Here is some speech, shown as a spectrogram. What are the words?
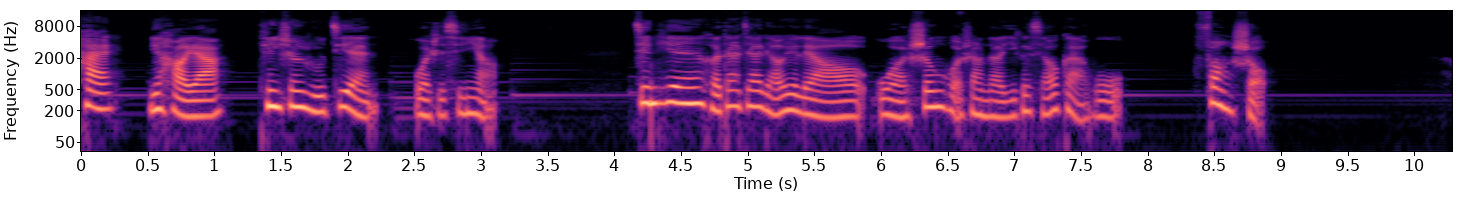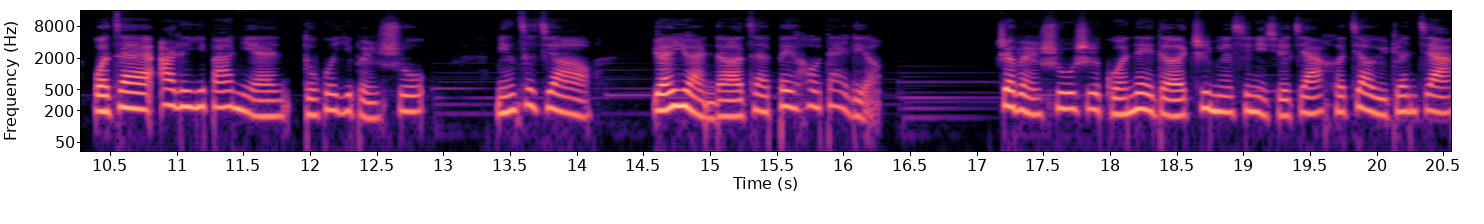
嗨，你好呀！听声如见，我是新颖。今天和大家聊一聊我生活上的一个小感悟：放手。我在二零一八年读过一本书，名字叫《远远的在背后带领》。这本书是国内的知名心理学家和教育专家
